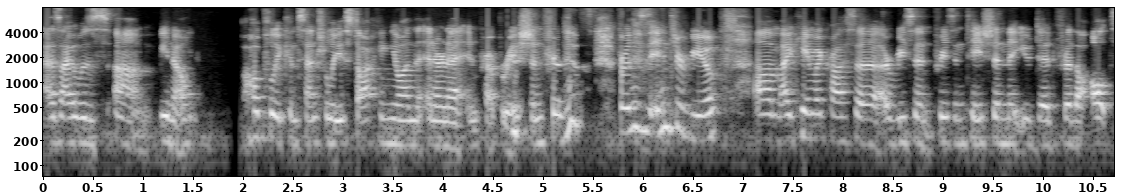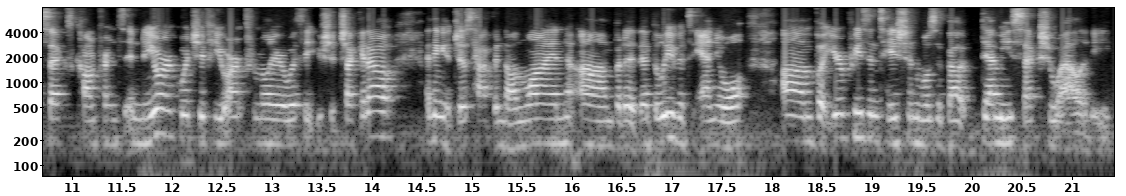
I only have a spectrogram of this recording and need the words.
As I was, um, you know, hopefully consensually stalking you on the internet in preparation for this for this interview. Um, I came across a, a, recent presentation that you did for the Alt Sex conference in New York, which if you aren't familiar with it, you should check it out. I think it just happened online, um, but it, I believe it's annual. Um, but your presentation was about demisexuality.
